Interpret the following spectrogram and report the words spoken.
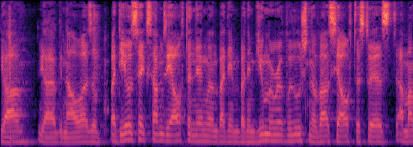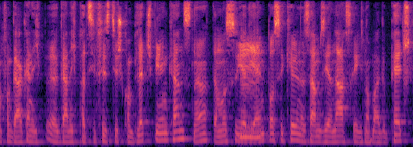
Ja, ja, genau. Also bei Deus Ex haben sie auch dann irgendwann bei dem, bei dem Human Revolution, da war es ja auch, dass du erst am Anfang gar nicht, äh, gar nicht pazifistisch komplett spielen kannst. Ne? Da musst du ja Mhm. die Endbosse killen, das haben sie ja nachträglich nochmal gepatcht.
